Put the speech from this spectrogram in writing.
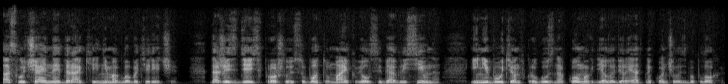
О случайной драке не могло быть и речи. Даже здесь, в прошлую субботу, Майк вел себя агрессивно, и не будь он в кругу знакомых, дело, вероятно, кончилось бы плохо.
